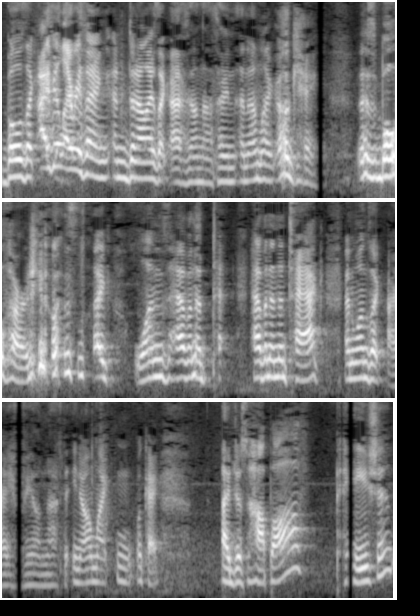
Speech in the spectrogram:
Bo's like, I feel everything. And Denali's like, I feel nothing. And I'm like, okay, this is both hard. You know, it's like one's having a, having an attack, and one's like, I feel nothing. You know, I'm like, mm, okay. I just hop off, patient,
